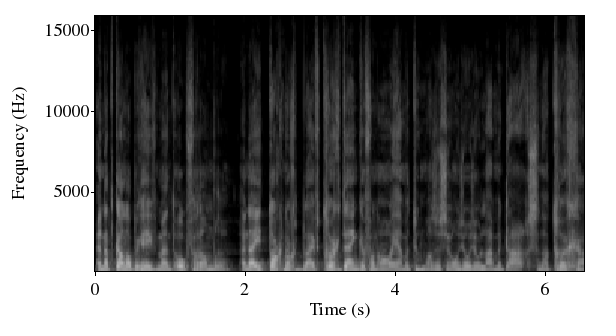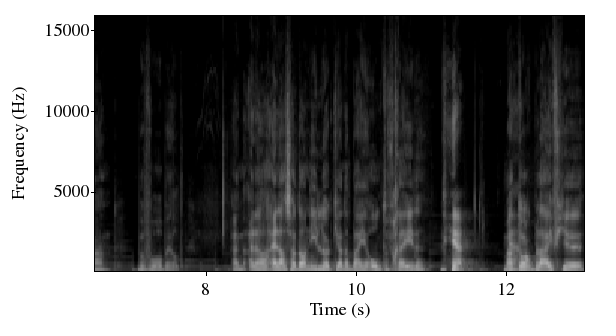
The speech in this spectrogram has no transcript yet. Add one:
en dat kan op een gegeven moment ook veranderen. En dat je toch nog blijft terugdenken van, oh ja, maar toen was het zo en zo en zo, laat me daar eens naar teruggaan, bijvoorbeeld. En, en, en als dat dan niet lukt, ja, dan ben je ontevreden. ja. Maar Ja. toch blijf je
